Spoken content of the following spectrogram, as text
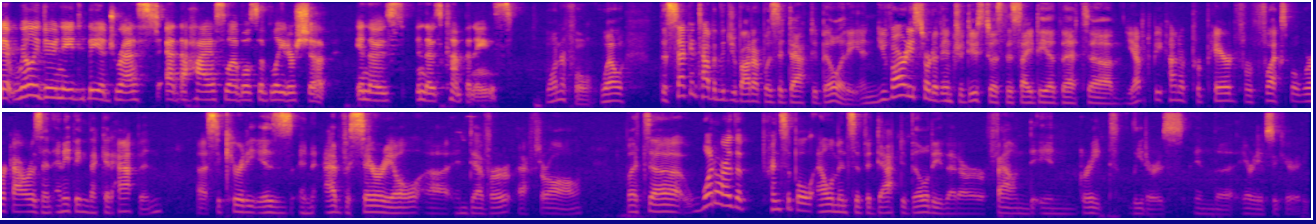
that really do need to be addressed at the highest levels of leadership in those in those companies. Wonderful. Well, the second topic that you brought up was adaptability, and you've already sort of introduced to us this idea that uh, you have to be kind of prepared for flexible work hours and anything that could happen. Uh, security is an adversarial uh, endeavor, after all. But uh, what are the principal elements of adaptability that are found in great leaders in the area of security?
